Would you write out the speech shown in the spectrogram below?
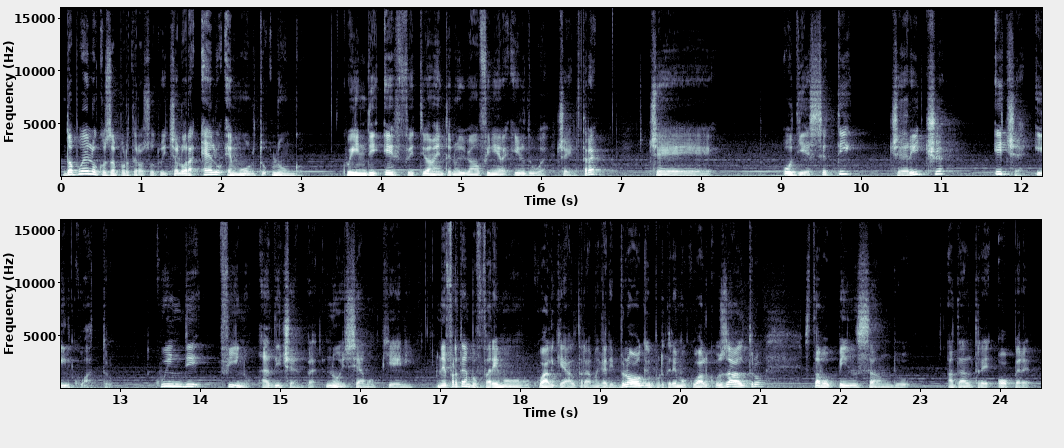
Dopo Elo cosa porterò su Twitch? Allora, Elo è molto lungo, quindi effettivamente noi dobbiamo finire il 2. C'è il 3, c'è ODST, c'è Rich e c'è il 4. Quindi fino a dicembre noi siamo pieni. Nel frattempo faremo qualche altra magari vlog, porteremo qualcos'altro. Stavo pensando ad altre opere.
